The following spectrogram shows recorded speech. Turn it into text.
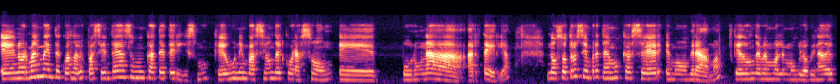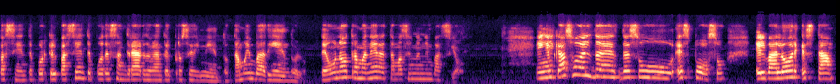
Eh, normalmente cuando los pacientes hacen un cateterismo, que es una invasión del corazón, eh, por una arteria, nosotros siempre tenemos que hacer hemograma, que es donde vemos la hemoglobina del paciente, porque el paciente puede sangrar durante el procedimiento. Estamos invadiéndolo. De una u otra manera, estamos haciendo una invasión. En el caso del, de, de su esposo, el valor está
